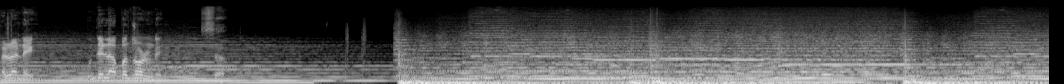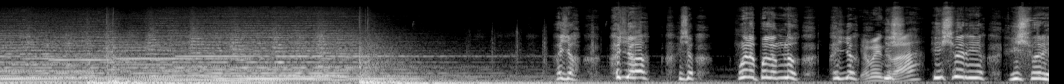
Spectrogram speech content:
వెళ్ళండి. ముందెళ్ళి అబ్బని చూడండి. సార్. అయ్యా అయ్యా అయ్యా. మన పొలంలో అయ్యా ఏమైందిరా? ఈశ్- ఈశ్వర్య ఈశ్వర్య.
